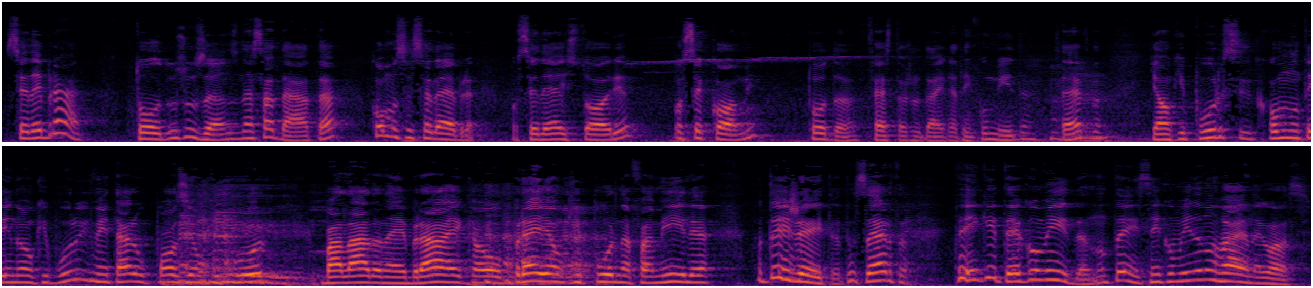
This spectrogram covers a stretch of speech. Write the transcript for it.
celebrar todos os anos nessa data. Como se celebra? Você lê a história, você come, toda festa judaica tem comida, certo? Yom Kippur, como não tem no Yom Kippur, inventaram o pós-Yom Kippur, balada na hebraica, ou pré-Yom Kippur na família. Não tem jeito, tá certo? Tem que ter comida, não tem. Sem comida não vai o negócio.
